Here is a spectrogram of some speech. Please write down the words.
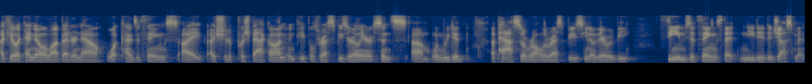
i feel like i know a lot better now what kinds of things i, I should have pushed back on in people's recipes earlier since um, when we did a pass over all the recipes you know there would be themes of things that needed adjustment.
